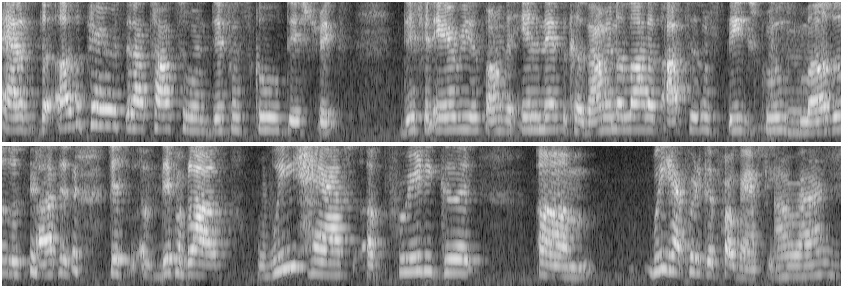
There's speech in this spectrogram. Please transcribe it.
out of the other parents that I talk to in different school districts, different areas on the internet, because I'm in a lot of autism speaks groups, mothers with autism, just uh, different blogs. We have a pretty good. Um, we have pretty good programs here. all right.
